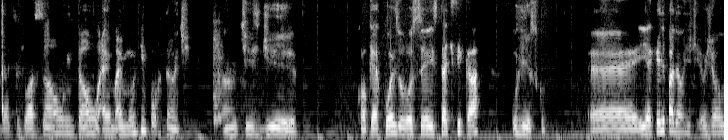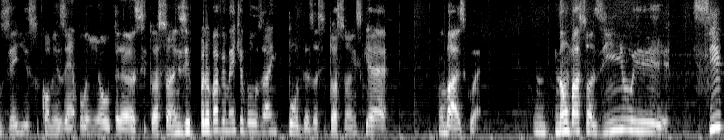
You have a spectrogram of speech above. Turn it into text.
da situação. Então é, é muito importante antes de qualquer coisa você estratificar o risco. É, e aquele padrão, eu já usei isso como exemplo em outras situações e provavelmente eu vou usar em todas as situações, que é um básico. É, não vá sozinho e se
